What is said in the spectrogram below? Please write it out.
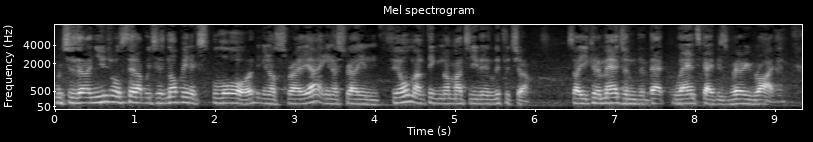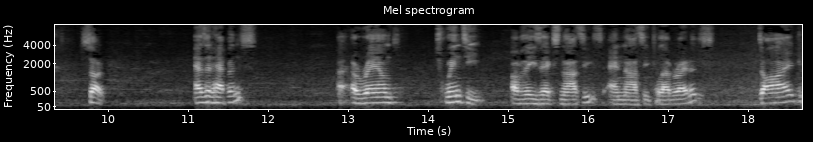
which is an unusual setup, which has not been explored in Australia, in Australian film. I think not much even in literature. So you can imagine that that landscape is very ripe. So, as it happens, around 20 of these ex-Nazis and Nazi collaborators died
